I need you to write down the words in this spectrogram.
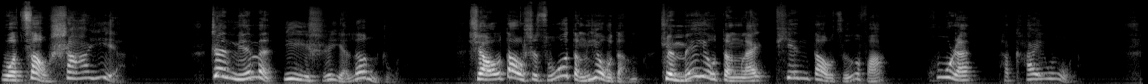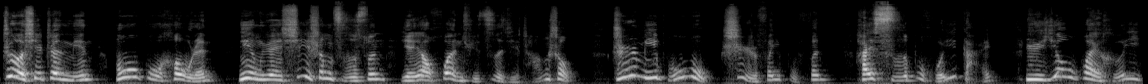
我造杀业了！”镇民们一时也愣住了。小道士左等右等，却没有等来天道责罚。忽然，他开悟了：这些镇民不顾后人，宁愿牺牲子孙，也要换取自己长寿，执迷不悟，是非不分，还死不悔改，与妖怪何异？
